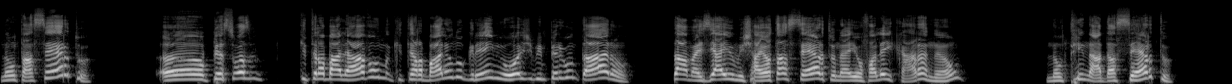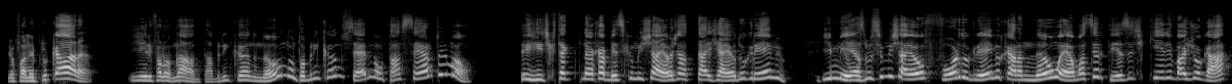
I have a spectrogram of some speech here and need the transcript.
Não tá certo. Uh, pessoas que trabalhavam, que trabalham no Grêmio hoje me perguntaram: tá, mas e aí, o Michael tá certo, né? E eu falei: cara, não. Não tem nada certo. Eu falei pro cara, e ele falou: Não, tá brincando. Não, não tô brincando, sério, não tá certo, irmão. Tem gente que tá na cabeça que o Michael já, tá, já é do Grêmio. E mesmo se o Michael for do Grêmio, cara, não é uma certeza de que ele vai jogar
